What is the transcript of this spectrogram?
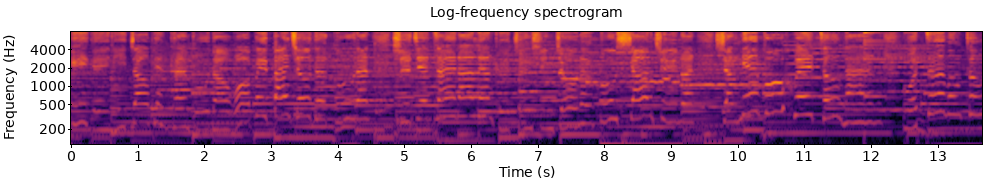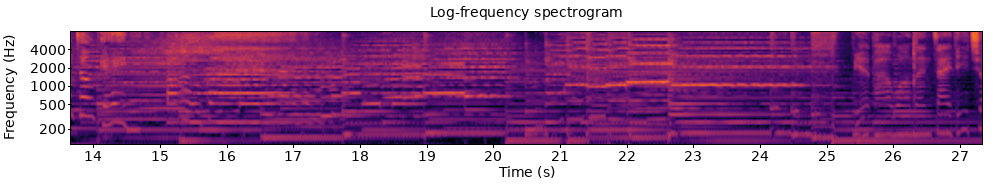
一给你照片，看不到我北半球的孤单。世界再大，两颗真心就能互相取暖。想念不会偷懒，我的梦在地球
